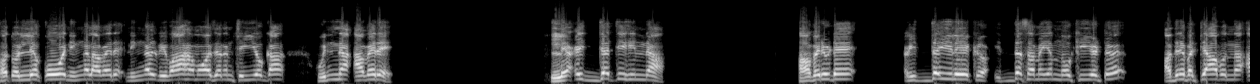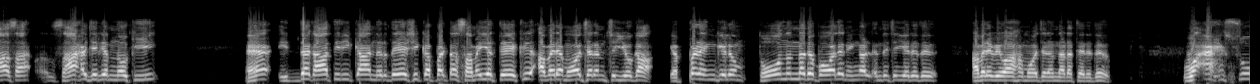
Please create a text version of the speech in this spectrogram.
ഫതൊല്ലഖൂ നിങ്ങൾ അവരെ നിങ്ങൾ വിവാഹമോചനം ചെയ്യുക. ഹുന്ന അവരെ. അവരുടെ ഇദ്ദയിലേക്ക് ഇദ്ദ സമയം നോക്കിയിട്ട് അതിന് പറ്റാവുന്ന ആ സാഹചര്യം നോക്കി ഇദ്ദ കാത്തിരിക്കാൻ നിർദ്ദേശിക്കപ്പെട്ട സമയത്തേക്ക് അവരെ മോചനം ചെയ്യുക. എപ്പോഴെങ്കിലും തോന്നുന്നത് പോലെ നിങ്ങൾ എന്ത് ചെയ്യരുത്? അവരെ വിവാഹമോചനം നടത്തരുത്. വഅഹ്സു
